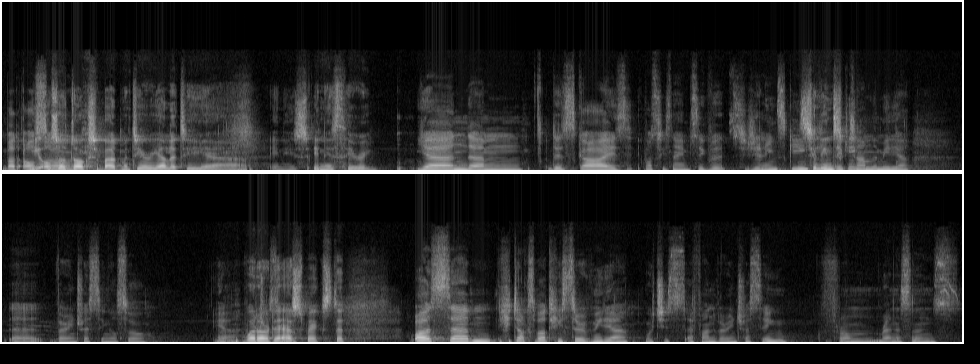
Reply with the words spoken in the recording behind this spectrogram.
But also, he also talks about materiality uh, in his in his theory. Yeah, and um, this guy, what's his name? Siegfried Zielinski. Zielinski? Big time the media. Uh, very interesting also. Yeah. What are the aspects that Well, it's, um, he talks about history of media, which is I find very interesting, from Renaissance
